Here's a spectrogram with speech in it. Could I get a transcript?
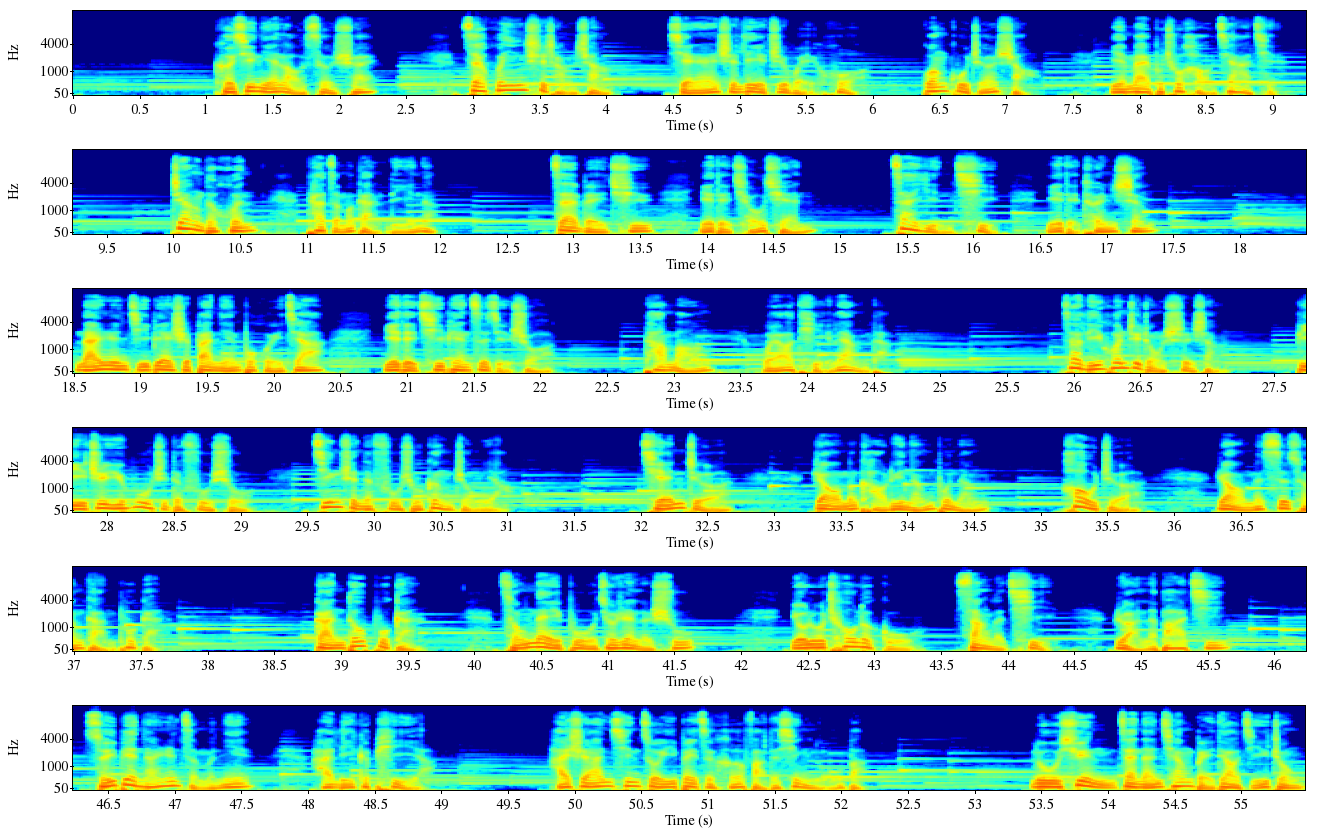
可惜年老色衰，在婚姻市场上，显然是劣质尾货，光顾者少，也卖不出好价钱。这样的婚，他怎么敢离呢？再委屈也得求全，再隐气也得吞声。男人即便是半年不回家，也得欺骗自己说：“他忙，我要体谅他。”在离婚这种事上。比之于物质的富庶，精神的富庶更重要。前者让我们考虑能不能，后者让我们思忖敢不敢。敢都不敢，从内部就认了输，犹如抽了骨、丧了气、软了吧唧，随便男人怎么捏，还离个屁呀！还是安心做一辈子合法的性奴吧。鲁迅在《南腔北调集》中，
